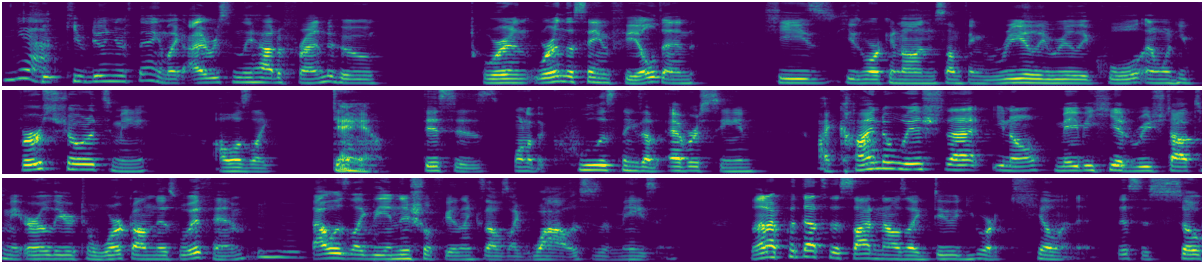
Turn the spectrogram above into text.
yeah, keep, keep doing your thing. Like I recently had a friend who we're in we're in the same field and he's he's working on something really really cool and when he first showed it to me, I was like, "Damn, this is one of the coolest things I've ever seen. I kind of wish that, you know, maybe he had reached out to me earlier to work on this with him. Mm-hmm. That was like the initial feeling because I was like, wow, this is amazing. But then I put that to the side and I was like, dude, you are killing it. This is so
